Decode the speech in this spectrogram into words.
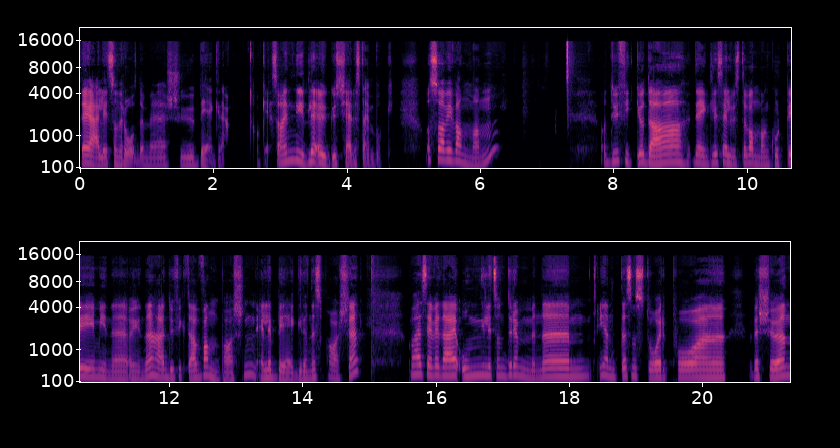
Det er litt sånn rådet med sju begre. Ok, så jeg en nydelig August Kjære Steinbukk. Og så har vi Vannmannen. Og du fikk jo da det egentlig selveste vannmannkortet i mine øyne. Her, du fikk da Vannparsen, eller Begrenes pasje. Og her ser vi deg ung, litt sånn drømmende mm, jente som står på eh, ved sjøen.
